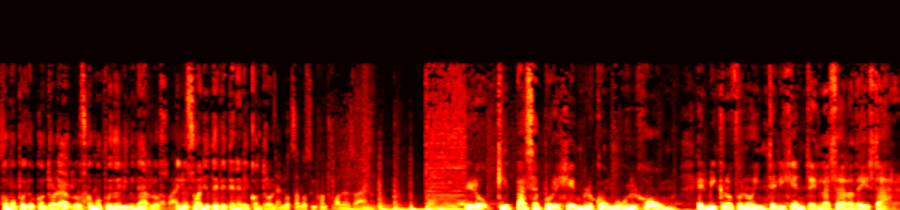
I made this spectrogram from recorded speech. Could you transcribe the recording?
cómo puedo controlarlos, cómo puedo eliminarlos. El usuario debe tener el control. Pero, ¿qué pasa, por ejemplo, con Google Home, el micrófono inteligente en la sala de estar?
